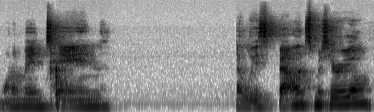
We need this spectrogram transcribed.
want to maintain at least balanced material.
